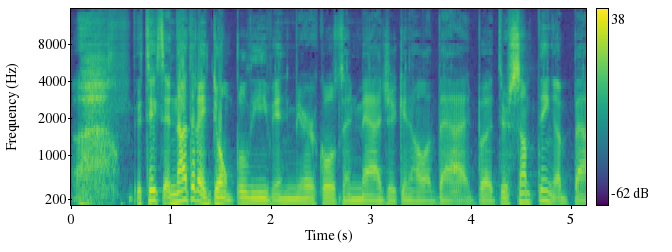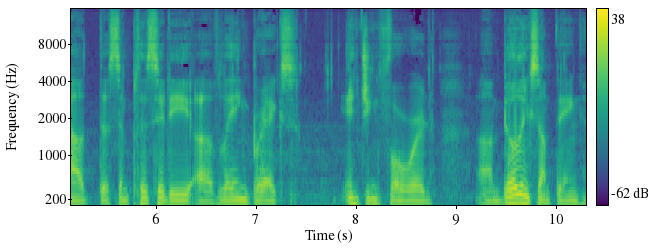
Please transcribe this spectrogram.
Uh, it takes and not that I don't believe in miracles and magic and all of that, but there's something about the simplicity of laying bricks, inching forward, um, building something.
